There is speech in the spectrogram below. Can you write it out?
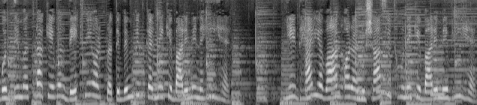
बुद्धिमत्ता केवल देखने और प्रतिबिंबित करने के बारे में नहीं है। ये धैर्यवान और अनुशासित होने के बारे में भी है।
